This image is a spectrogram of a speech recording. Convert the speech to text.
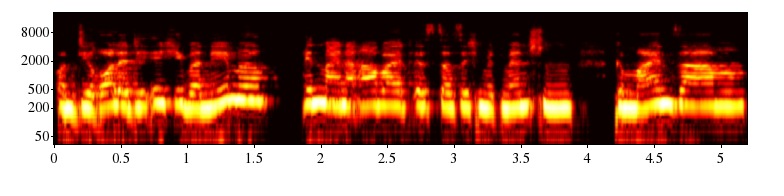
Und die Rolle, die ich übernehme in meiner Arbeit, ist, dass ich mit Menschen gemeinsam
